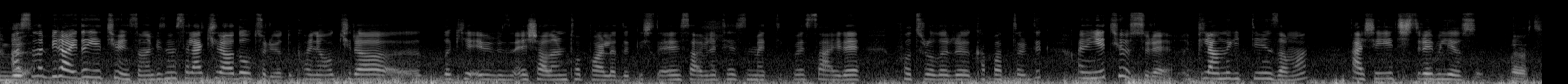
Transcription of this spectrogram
Şimdi, Aslında bir ayda yetiyor insana. Biz mesela kirada oturuyorduk. Hani o kiradaki evimizin eşyalarını toparladık. işte ev sahibine teslim ettik vesaire. Faturaları kapattırdık. Hani yetiyor süre. Planlı gittiğin zaman her şeyi yetiştirebiliyorsun. evet.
